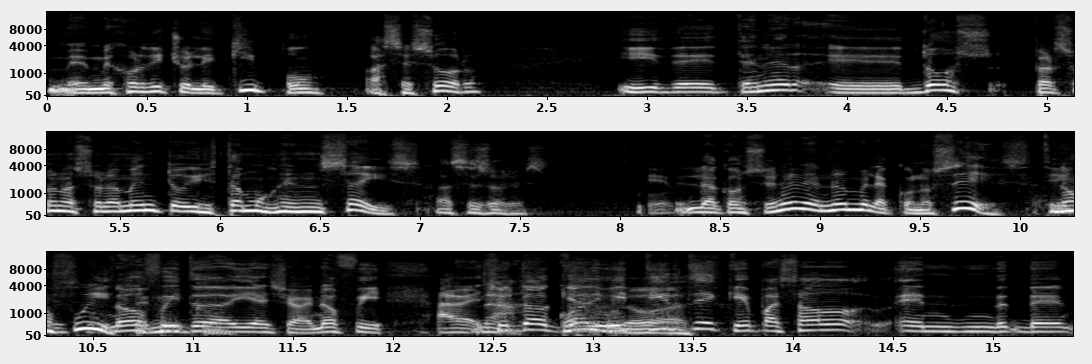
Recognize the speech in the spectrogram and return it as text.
me- mejor dicho, el equipo asesor y de tener eh, dos personas solamente, hoy estamos en seis asesores. Bien. La concesionaria no me la conocés, Sí, no sí. fui. No fui todavía yo, no fui. A ver, Nah, yo tengo que ¿cuándo admitirte que he pasado en, de- de-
